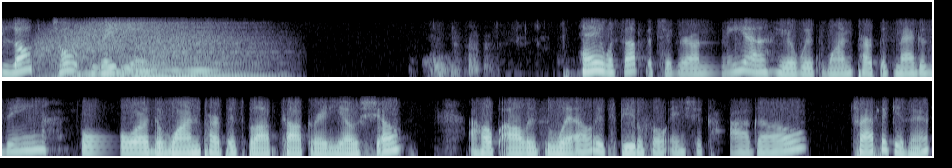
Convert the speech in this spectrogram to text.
Blog Talk Radio. Hey, what's up? It's your girl Nia here with One Purpose Magazine for the One Purpose Blog Talk Radio show. I hope all is well. It's beautiful in Chicago. Traffic isn't.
